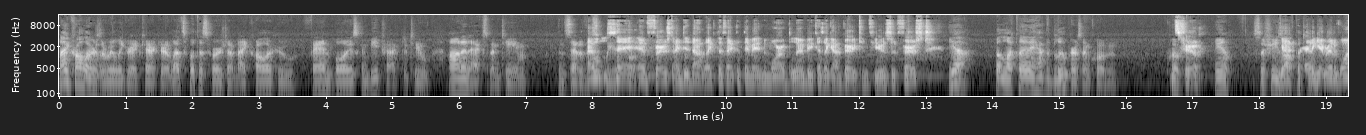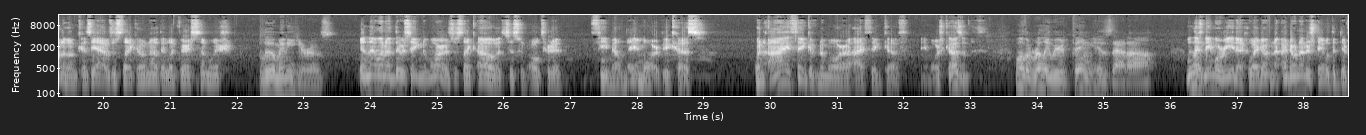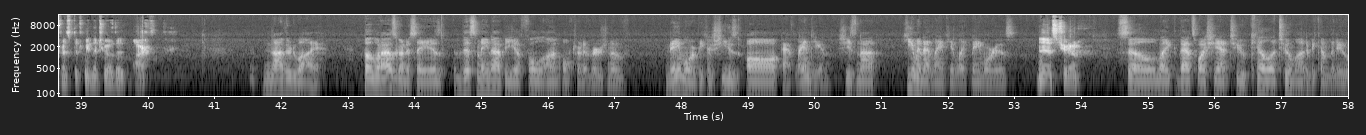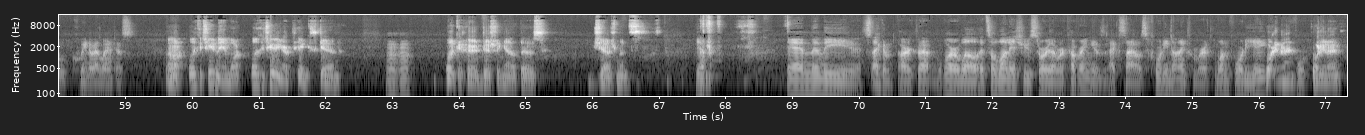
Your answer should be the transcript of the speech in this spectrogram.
Nightcrawler is a really great character. Let's put this version of Nightcrawler who fanboys can be attracted to on an X Men team instead of this I will say, book. at first, I did not like the fact that they made Namora blue because I got very confused at first. yeah, but luckily they have the blue person quoting. That's true. Yeah, so she's Yeah, off the I had to get rid of one of them because, yeah, I was just like, oh no, they look very similar. blue mini heroes. And then when they were saying Namor, I was just like, oh, it's just an alternate female Namor because when I think of Namor, I think of Namor's cousin. Well, the really weird thing is that uh, Then there's Like- Namorita, who I don't I don't understand what the difference between the two of them are. neither do I. But what I was going to say is this may not be a full-on alternate version of Namor because she's all Atlantean. She's not human Atlantean like Namor is. That's true. So, like, that's why she had to kill Attuma to become the new Queen of Atlantis. Oh, look at you, Namor. Look at you in your pink skin. Mm-hmm. Look at her dishing out those judgments. Yep. And then the second arc that, or well, it's a one-issue story that we're covering is Exiles 49 from Earth 148. 49. 49.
